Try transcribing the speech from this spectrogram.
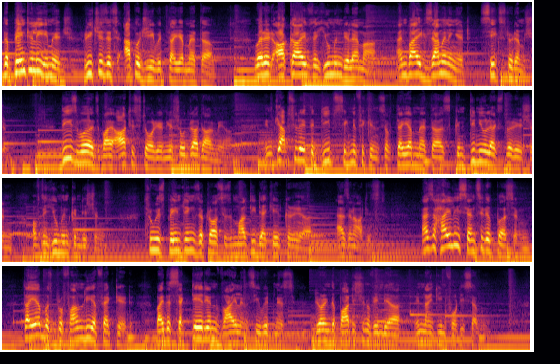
The painterly image reaches its apogee with Tyeb Mehta, where it archives the human dilemma and by examining it seeks redemption. These words by art historian Yashodhara Dalmia encapsulate the deep significance of Tyeb Mehta's continual exploration of the human condition through his paintings across his multi-decade career as an artist. As a highly sensitive person, Tyeb was profoundly affected by the sectarian violence he witnessed during the partition of India in 1947.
